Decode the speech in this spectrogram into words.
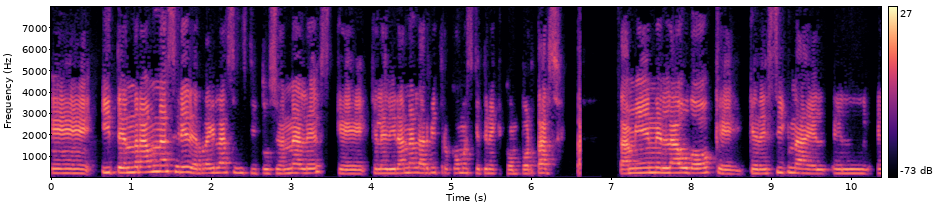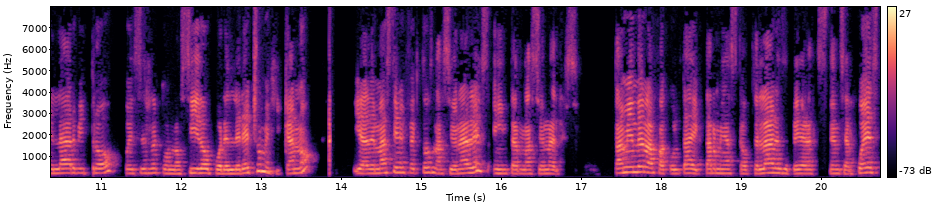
Eh, y tendrá una serie de reglas institucionales que, le dirán al árbitro cómo es que tiene que comportarse. También el laudo que, designa el, el, árbitro, pues es reconocido por el derecho mexicano y además tiene efectos nacionales e internacionales también de la facultad de dictar medidas cautelares, de pedir asistencia al juez,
